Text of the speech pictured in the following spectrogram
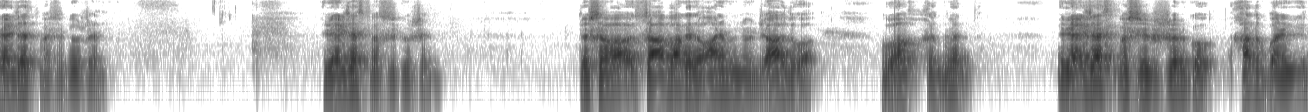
ریلیجس پرسیکیوشن ریلیجس پرسیکیوشن تو صحابہ کے زمانے میں جو جہاد ہوا وہ خدمت ریلیجس پرسیکیوشن کو ختم کرنے کے لیے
